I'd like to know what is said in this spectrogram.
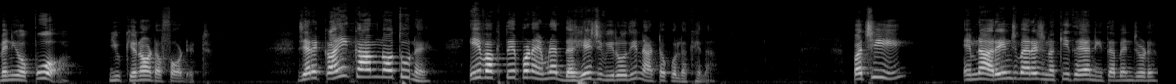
when you a poor you cannot afford it જ્યારે કંઈ કામ નહોતું ને, એ વખતે પણ એમણે દહેજ વિરોધી નાટકો લખેલા. પછી એમના અરેન્જ મેરેજ નક્કી થયા નીતાબેન જોડે.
